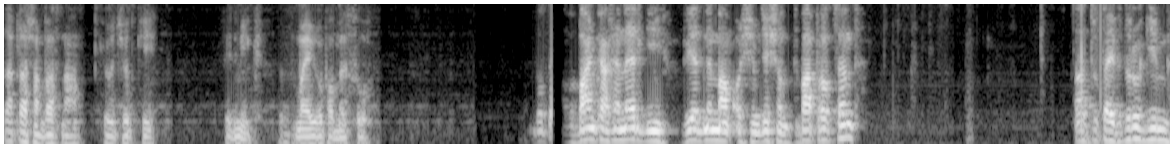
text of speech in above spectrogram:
Zapraszam Was na króciutki filmik z mojego pomysłu. W bankach energii w jednym mam 82%, a tutaj w drugim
